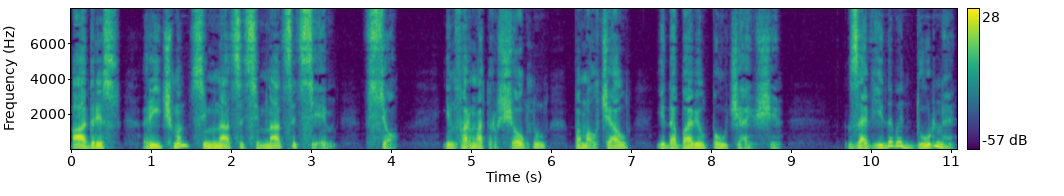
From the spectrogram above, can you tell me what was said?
Адрес Ричмонд 17177. Все. Информатор щелкнул, помолчал и добавил поучающе. Завидовать дурно.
